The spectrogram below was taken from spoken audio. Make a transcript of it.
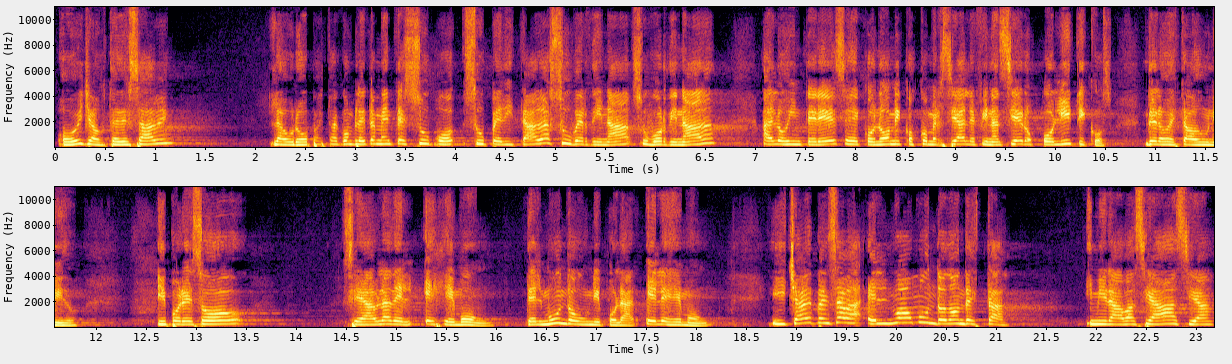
Hoy ya ustedes saben, la Europa está completamente supeditada, subordinada, subordinada a los intereses económicos, comerciales, financieros, políticos de los Estados Unidos. Y por eso se habla del hegemón, del mundo unipolar, el hegemón. Y Chávez pensaba, ¿el nuevo mundo dónde está? Y miraba hacia Asia,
